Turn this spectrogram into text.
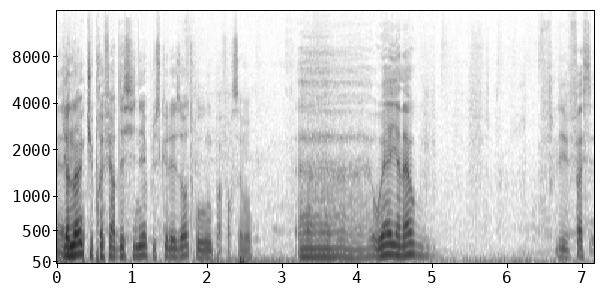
Il y en a un que tu préfères dessiner plus que les autres ou pas forcément? Euh, ouais, il y en a où. Les faci-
